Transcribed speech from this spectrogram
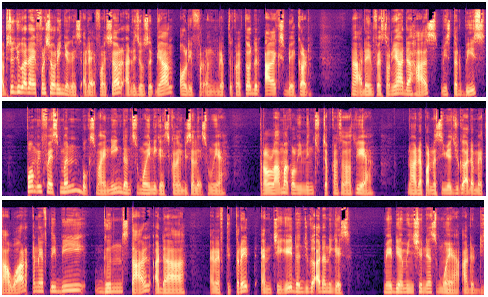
Habis itu juga ada advisory-nya guys. Ada advisor, ada Joseph Young, Oliver Collector, dan Alex Baker. Nah, ada investornya ada Has, Mr. Beast, Pom Investment, Box Mining, dan semua ini guys. Kalian bisa lihat semua ya. Terlalu lama kalau mimin ucapkan sesuatu ya. Nah, ada partnershipnya juga ada Metawar, NFTB, Gunstar, ada NFT Trade, NCG, dan juga ada nih guys. Media mentionnya semua ya. Ada di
